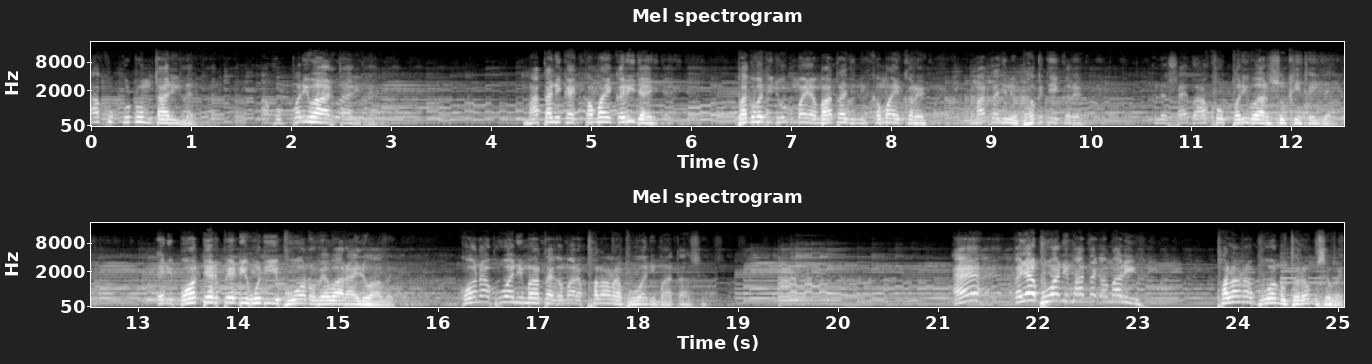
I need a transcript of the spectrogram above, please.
આખું કુટુંબ તારી લે, આખું પરિવાર તારી લે. માતાની કઈ કમાઈ કરી જાય. ભગવતી યુગમાં માતાજીની કમાઈ કરે, માતાજીની ભક્તિ કરે. અને સાહેબ, આખો પરિવાર સુખી થઈ જાય. એની બોતેર પેઢી સુધી ભુવાનો વ્યવહાર આલ્યો આવે. કોના ભુવાની માતા અમારા ફલાણા ભુવાની માતા છે? હે? કયા ભુવાની માતા અમારી? ફલાણા ભુવાનું ધર્મ છે ભાઈ.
